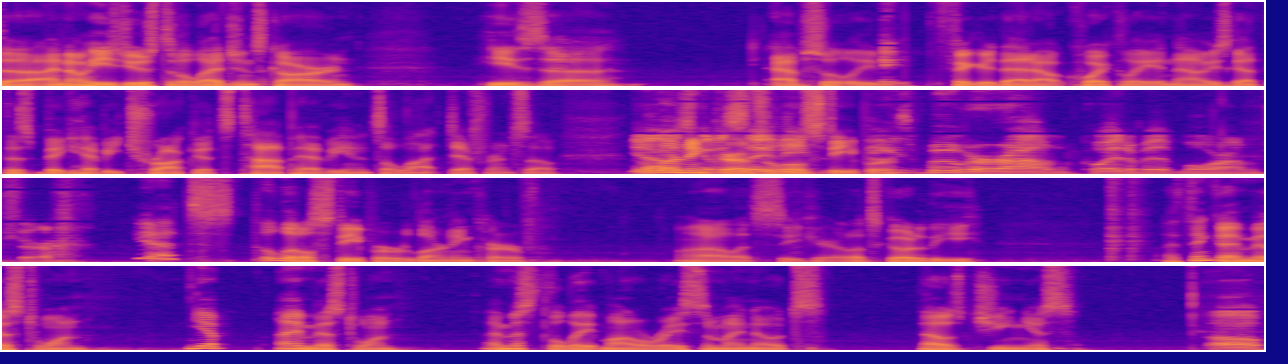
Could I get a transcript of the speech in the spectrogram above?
uh, I know he's used to the Legends car, and he's uh, absolutely He- figured that out quickly. And now he's got this big heavy truck that's top heavy, and it's a lot different. So Yeah, the learning curve's say, a little these, steeper. These move around quite a bit more, I'm sure. Yeah, it's a little steeper learning curve. Uh, let's see here. Let's go to the. I think I missed one. Yep, I missed one. I missed the late model race in my notes. That was genius. Oh,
